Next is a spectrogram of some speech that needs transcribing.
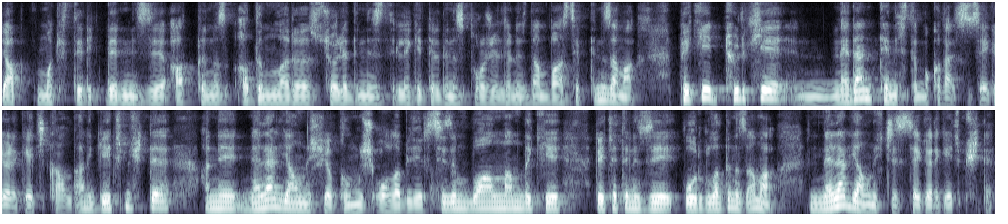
yapmak istediklerinizi, attığınız adımları, söylediğiniz, dile getirdiğiniz projelerinizden bahsettiniz ama peki Türkiye neden teniste bu kadar size göre geç kaldı? Hani geçmişte hani neler yanlış yapılmış olabilir? Sizin bu anlamdaki reçetenizi vurguladınız ama neler yanlıştı size göre geçmişte?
